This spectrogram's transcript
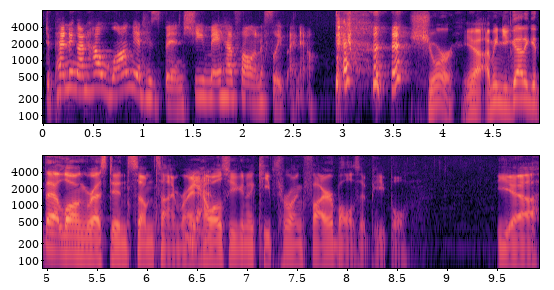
depending on how long it has been, she may have fallen asleep by now. Sure. Yeah. I mean, you got to get that long rest in sometime, right? Yeah. How else are you going to keep throwing fireballs at people? Yeah.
